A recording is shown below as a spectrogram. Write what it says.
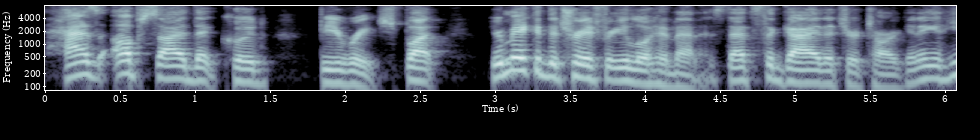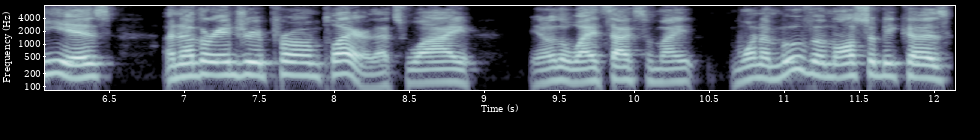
has upside that could be reached. But you're making the trade for Eloy Jimenez. That's the guy that you're targeting. And he is another injury prone player. That's why, you know, the White Sox might want to move him also because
